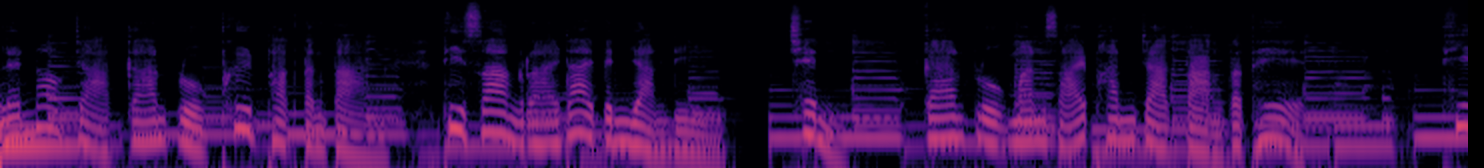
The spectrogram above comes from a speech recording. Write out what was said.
และนอกจากการปลูกพืชผักต่างๆ ที่สร้างรายได้เป็นอย่างดี เช่น การปลูกมันสายพันธุ์จากต่างประเทศ ที่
